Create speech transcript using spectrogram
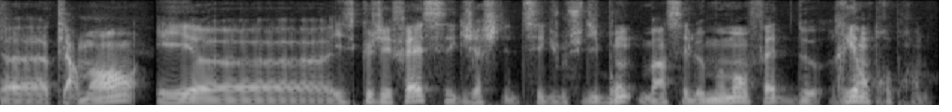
Euh, clairement. Euh, et, ce que j'ai fait, c'est que, que, je me suis dit, bon, ben, c'est le moment en fait de réentreprendre.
